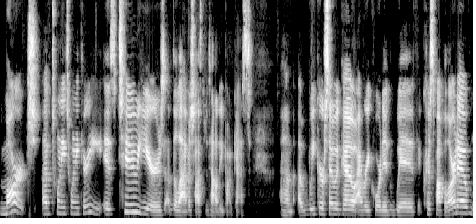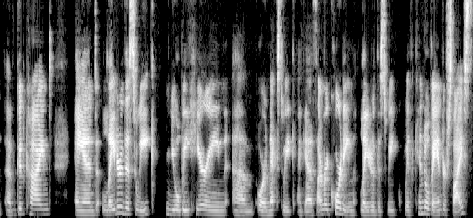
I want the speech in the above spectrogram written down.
March of 2023 is two years of the Lavish Hospitality podcast. Um, a week or so ago, I recorded with Chris Papalardo of Good Kind. And later this week, you'll be hearing, um, or next week, I guess, I'm recording later this week with Kendall Vanderslice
